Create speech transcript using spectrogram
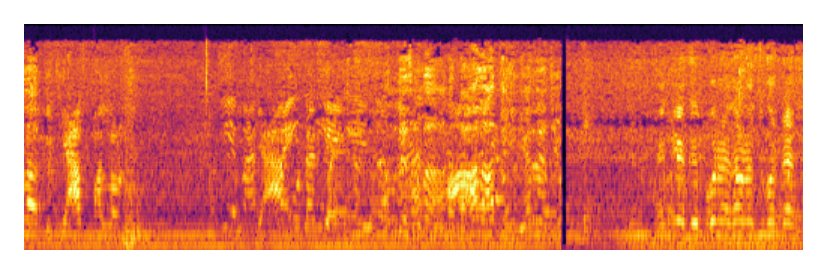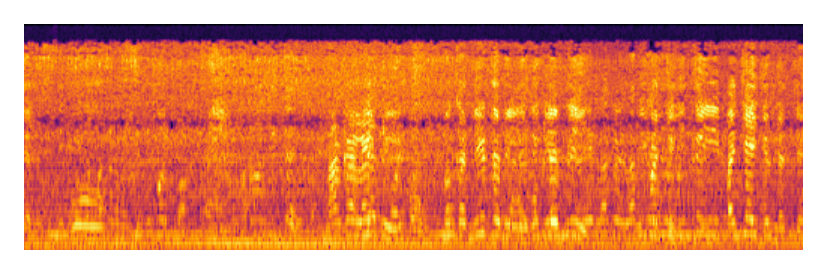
ಹಾಕ್ತಿತ್ತು. ಗ್ಯಾಪ್ ಮಲ್ಲ ಉಂಡು ಗ್ಯಾಪ್ ಉಂಟಂತೆ ಒಂದೇ ಸಮ ನಾಲ್ ಆತು ಏರ ಜೀವ ಎಂಗ್ಲಿಗೆ ಪೂರ್ಣ ಸವಲತ್ತು ಕೊಟ್ಟೆ ಅಂತೇಳಿ ನಾಲ್ಕ ಲೈಟ್ ಬೊಕ್ಕ ನೀರ್ದ ಬಿಲ್ ನಿಕ್ಲೆ ಫ್ರೀ ಇವತ್ತು ಇಂತ ಈ ಪಂಚಾಯತಿ ಉಂಡತ್ತೆ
